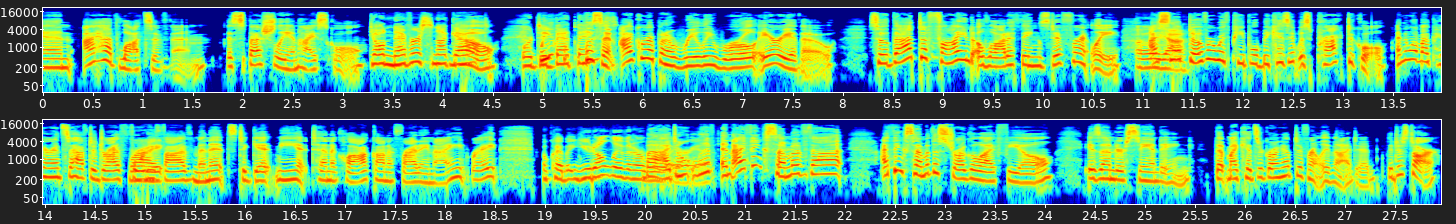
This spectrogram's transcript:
And I had lots of them, especially in high school. Y'all never snuck out or did We- bad things? Listen, I grew up in a really rural area though. So that defined a lot of things differently. oh, I yeah. slept over with people because it was practical. I didn't want my parents to have to drive Right. 45 minutes to get me at 10 o'clock on a Friday night, right? Okay, but you don't live in a But I don't area. live, and I think some of that, I think some of the struggle I feel is understanding that my kids are growing up differently than I did. They just are.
